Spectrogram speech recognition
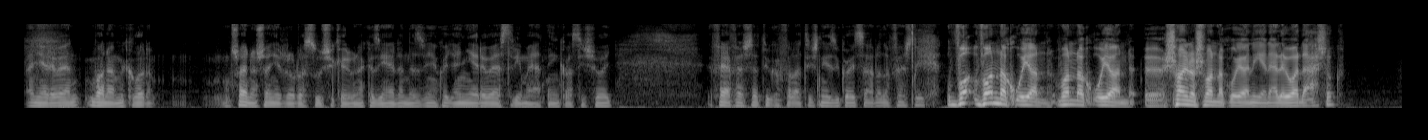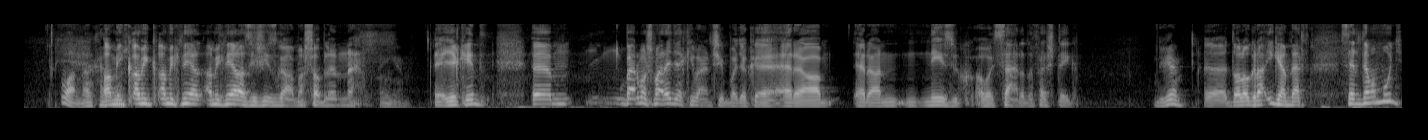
Ennyire van- van, amikor sajnos annyira rosszul sikerülnek az ilyen rendezvények, hogy ennyire streamelhetnénk azt is, hogy felfestettük a falat, és nézzük, hogy szárad a festék. Va- vannak olyan, vannak olyan, ö, sajnos vannak olyan ilyen előadások, Vannak, hát amik, amik, amiknél, amiknél az is izgalmasabb lenne. igen. Egyébként, öm, bár most már egyre kíváncsibb vagyok e- erre a, erre a nézzük, ahogy szárad a festék Igen? dologra. Igen, mert szerintem amúgy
